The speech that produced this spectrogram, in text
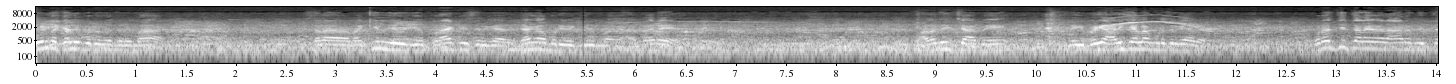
ஊர்ல கேள்விப்பட்டிருக்கோம் தெரியுமா? சில வக்கீல்களுக்கு பிராக்டிஸ் இருக்காது. தேங்காய் முடி வக்கீல்பாங்க அது பேரு பழனிசாமி இன்னைக்கு பெரிய அறிக்கையெல்லாம் கொடுத்துருக்காரு. புரட்சி தலைவர் ஆரம்பித்த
